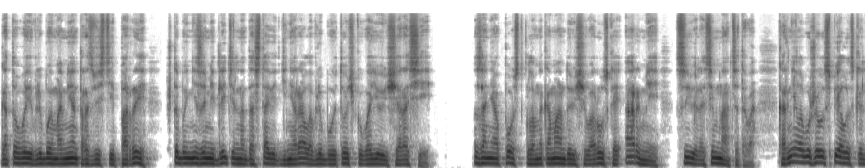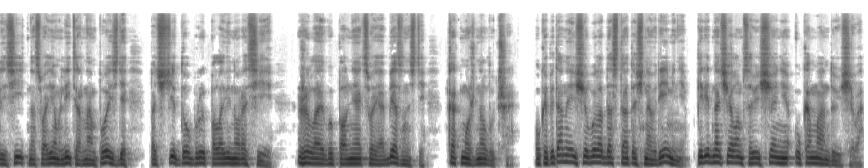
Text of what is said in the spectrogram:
готовый в любой момент развести пары, чтобы незамедлительно доставить генерала в любую точку воюющей России. Заняв пост главнокомандующего русской армией с июля 17-го, Корнилов уже успел исколесить на своем литерном поезде почти добрую половину России, желая выполнять свои обязанности как можно лучше. У капитана еще было достаточно времени перед началом совещания у командующего,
